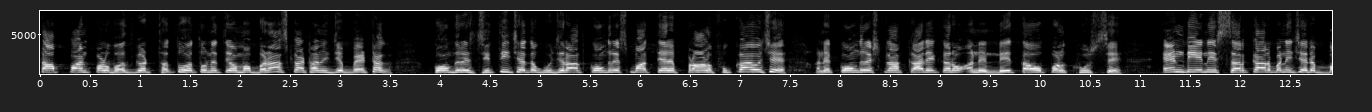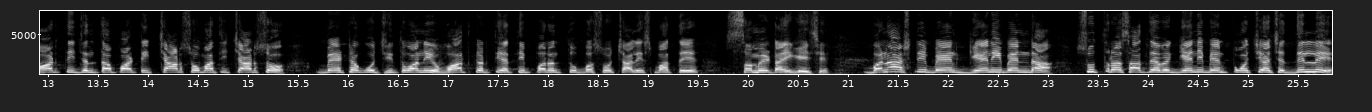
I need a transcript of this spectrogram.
તાપમાન પણ વધઘટ થતું હતું ને તેમાં બનાસકાંઠાની જે બેઠક કોંગ્રેસ જીતી છે તો ગુજરાત કોંગ્રેસમાં અત્યારે પ્રાણ ફૂંકાયો છે અને કોંગ્રેસના કાર્યકરો અને નેતાઓ પણ ખુશ છે. એનડીએની સરકાર બની છે અને ભારતીય જનતા પાર્ટી ચારસોમાંથી ચારસો બેઠકો જીતવાની વાત કરતી હતી, પરંતુ બસો ચાલીસમાં તે સમેટાઈ ગઈ છે. બનાસની બેન ગેનીબેનના સૂત્ર સાથે હવે ગેનીબેન પહોંચ્યા છે દિલ્હી.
